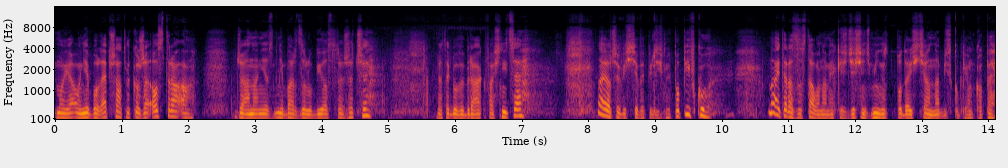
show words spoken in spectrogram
moja o niebo lepsza, tylko że ostra, a Joanna nie, nie bardzo lubi ostre rzeczy, dlatego wybrała kwaśnicę. No i oczywiście wypiliśmy po piwku. No i teraz zostało nam jakieś 10 minut podejścia na Biskupią Kopę.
